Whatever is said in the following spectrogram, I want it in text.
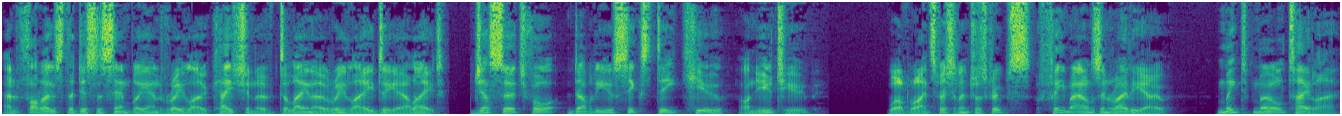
and follows the disassembly and relocation of Delano Relay DL8. Just search for W6DQ on YouTube. Worldwide Special Interest Groups, Females in Radio. Meet Merle Taylor.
